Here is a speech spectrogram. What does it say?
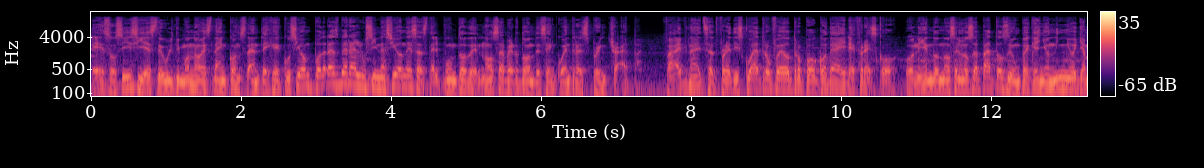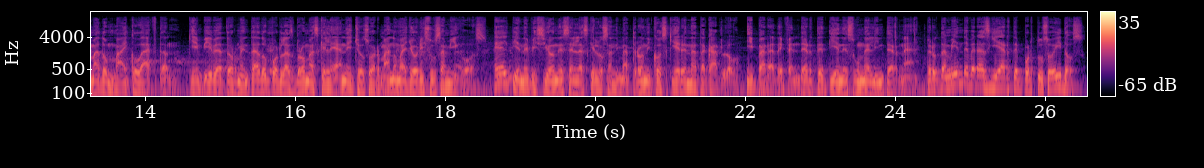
Eso sí, si este último no está en constante ejecución, podrás ver alucinaciones hasta el punto de no saber dónde se encuentra Springtrap. Five Nights at Freddy's 4 fue otro poco de aire fresco, poniéndonos en los zapatos de un pequeño niño llamado Michael Afton, quien vive atormentado por las bromas que le han hecho su hermano mayor y sus amigos. Él tiene visiones en las que los animatrónicos quieren atacarlo, y para defenderte tienes una linterna, pero también deberás guiarte por tus oídos,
